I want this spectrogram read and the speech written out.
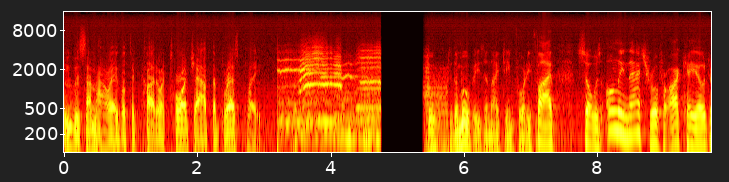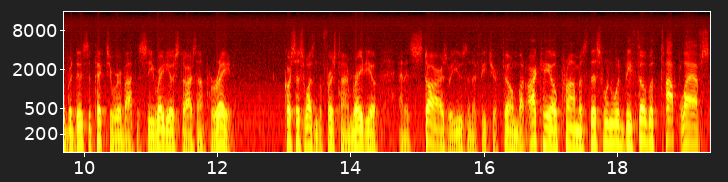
He was somehow able to cut or torch out the breastplate. To the movies in 1945, so it was only natural for RKO to produce the picture we're about to see, Radio Stars on Parade. Of course, this wasn't the first time radio and its stars were used in a feature film, but RKO promised this one would be filled with top laughs,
